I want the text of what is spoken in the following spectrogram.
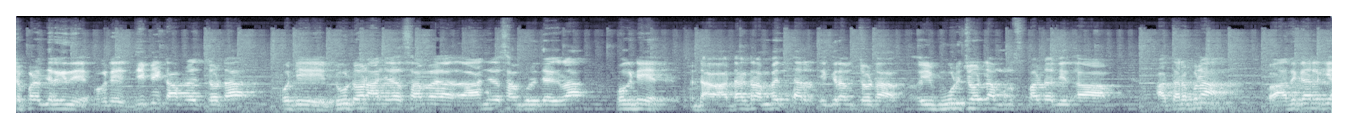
చెప్పడం జరిగింది. ఒకటి జీపీ కాంప్లెక్స్ చోట ఒకటి టూ టౌన్ ఆంజనేయ స్వామి ఆంజనేయ స్వామి గురి దగ్గర ఒకటి డాక్టర్ అంబేద్కర్ విగ్రహం చోట ఈ మూడు చోట్ల మున్సిపాలిటీ ఆ, తరపున అధికారులకి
